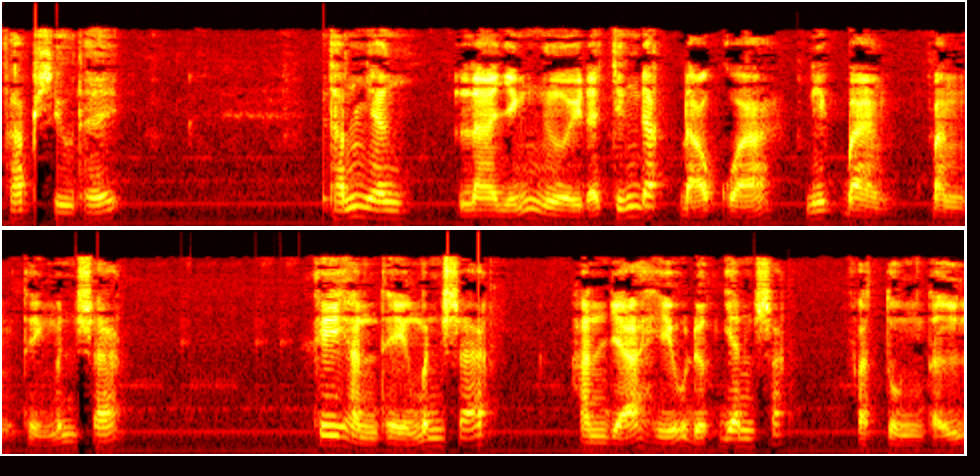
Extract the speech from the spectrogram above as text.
Pháp siêu thế. Thánh nhân là những người đã chứng đắc đạo quả Niết Bàn bằng thiền minh sát. Khi hành thiền minh sát, hành giả hiểu được danh sắc và tuần tự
